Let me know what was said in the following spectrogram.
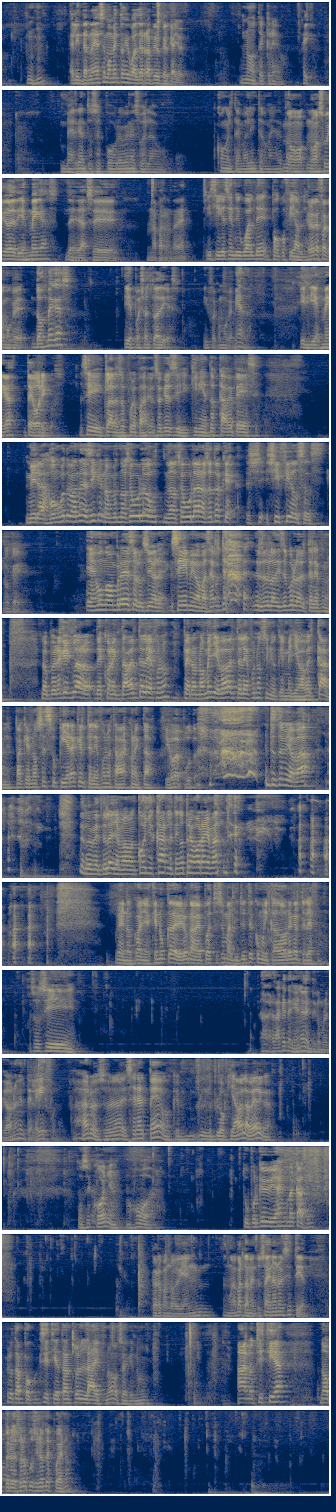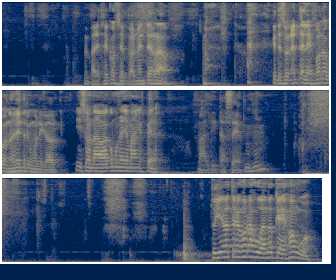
El internet en ese momento es igual de rápido que el que hay hoy. No te creo. Sí. Verga, entonces pobre Venezuela bo, con el tema del internet. No, no ha subido de 10 megas desde hace una parranda de años. Y sigue siendo igual de poco fiable. Creo que fue como que 2 megas y después saltó a 10. Y fue como que mierda. Y 10 megas teóricos. Sí, claro, eso es pura paja. Eso que sí, 500 kbps. Mira, Hongo te manda a decir que no, no se, burla, no se burla de nosotros, que she, she feels us. Ok. Es un hombre de soluciones. Sí, mi mamá se Eso lo dice por lo del teléfono. Lo peor es que, claro, desconectaba el teléfono, pero no me llevaba el teléfono, sino que me llevaba el cable, para que no se supiera que el teléfono estaba desconectado. Hijo de puta. Entonces mi mamá, de repente la llamaban, coño, Scarlett, tengo tres horas llamándote. Bueno, coño, es que nunca debieron haber puesto ese maldito intercomunicador en el teléfono. Eso sí, La verdad que tenían el intercomunicador en el teléfono. Claro, eso era, ese era el peo, que bloqueaba la verga. Entonces, coño, no jodas. ¿Tú por qué vivías en una casa? Pero cuando vivía en, en un apartamento, esa vaina no existía. Pero tampoco existía tanto el live, ¿no? O sea que no. Ah, no existía. No, pero eso lo pusieron después, ¿no? Me parece conceptualmente errado. que te suene el teléfono cuando es el intercomunicador. Y sonaba como una llamada en espera. Maldita sea. ¿Tú llevas tres horas jugando qué? Homeworld.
